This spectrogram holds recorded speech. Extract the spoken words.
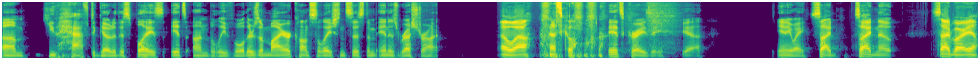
Um, you have to go to this place. It's unbelievable. There's a Meyer constellation system in his restaurant. Oh wow, that's cool. It's crazy. Yeah. Anyway, side side note. Sidebar, yeah.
